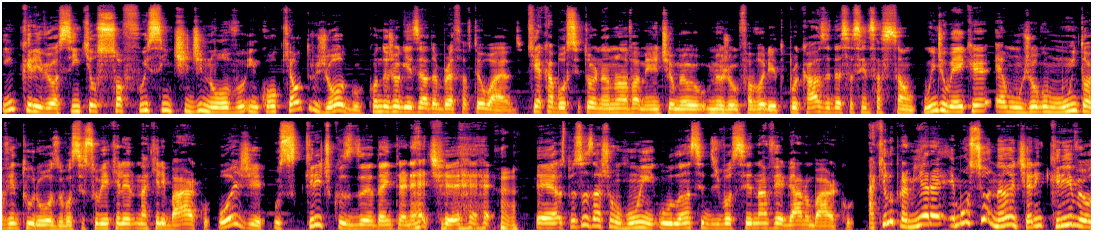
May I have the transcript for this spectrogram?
incrível, assim, que eu só fui sentir de novo em qualquer outro jogo quando eu joguei Zelda Breath of the Wild, que acabou se tornando novamente o meu, meu jogo favorito, por causa dessa sensação. Wind Waker é um jogo muito aventuroso, você subir aquele, naquele barco. Hoje, os críticos da, da internet É, as pessoas acham ruim o lance de você navegar no barco. Aquilo pra mim era emocionante, era incrível eu,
